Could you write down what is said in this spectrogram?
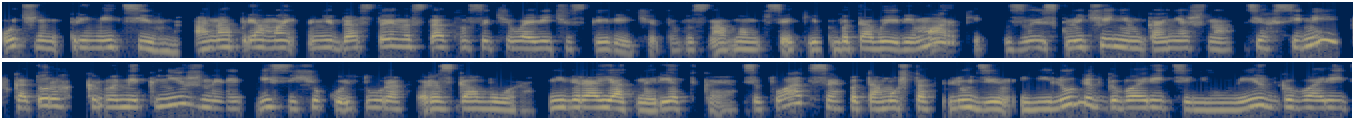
очень примитивна. Она прямо недостойна статуса человеческой речи. Это в основном всякие бытовые ремарки, за исключением, конечно, тех семей, в которых кроме книжной есть еще культура разговора. Невероятно редкая ситуация, потому что люди и не любят говорить, и не умеют говорить,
